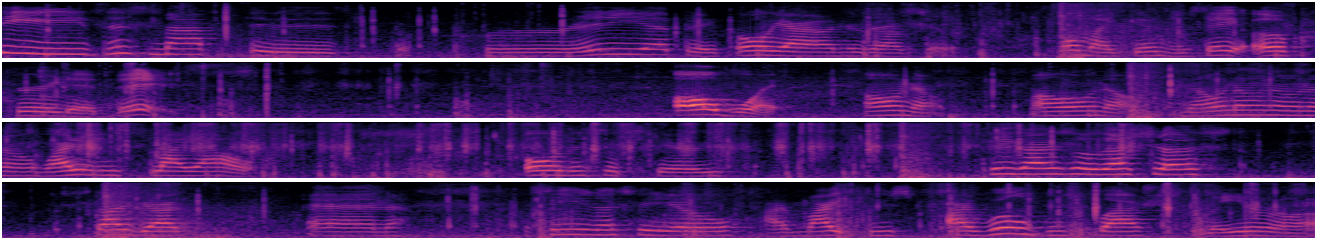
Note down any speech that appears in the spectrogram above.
see, this map is pretty epic. Oh, yeah, underground too. Oh my goodness, they upgraded this. Oh boy. Oh no. Oh no. No, no, no, no. Why didn't you fly out? Oh, this looks scary. Okay guys, so that's just Skyjack. And I'll see you next video. I might do, I will do Splash later on.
